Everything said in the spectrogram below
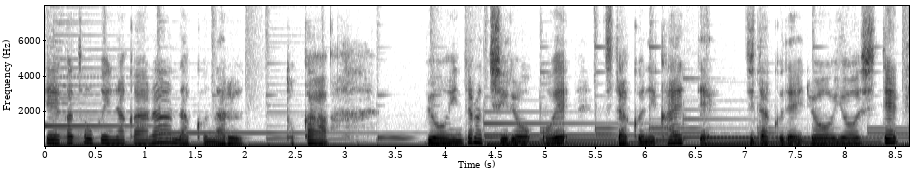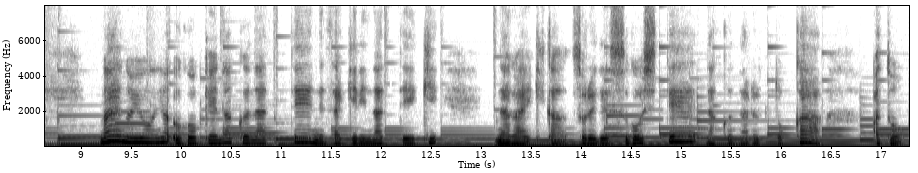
生活を送りながら亡くなるとか病院での治療を終え自宅に帰って自宅で療養して前のようには動けなくなって寝先になっていき長い期間それで過ごして亡くなるとかあと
